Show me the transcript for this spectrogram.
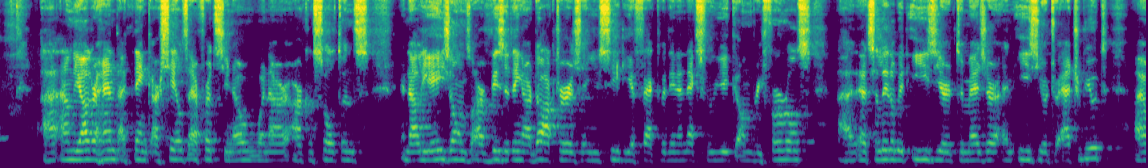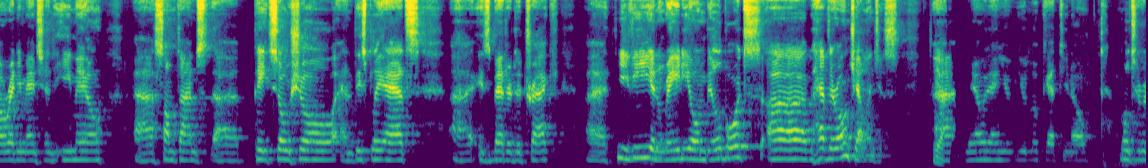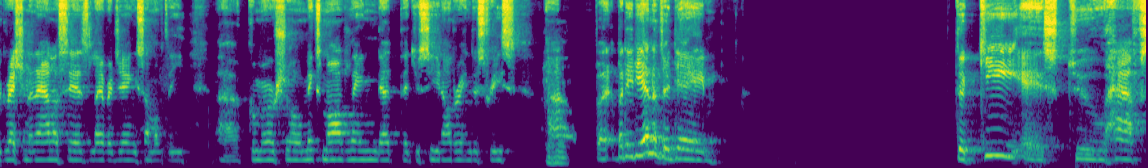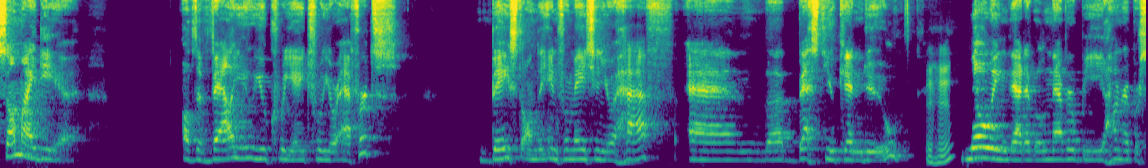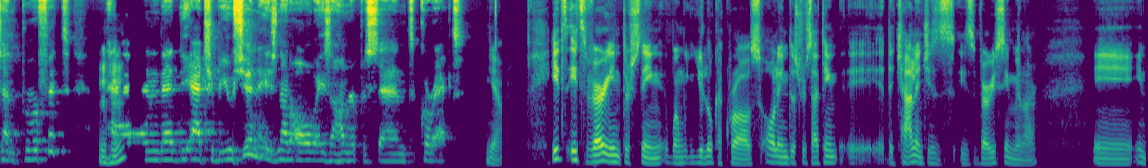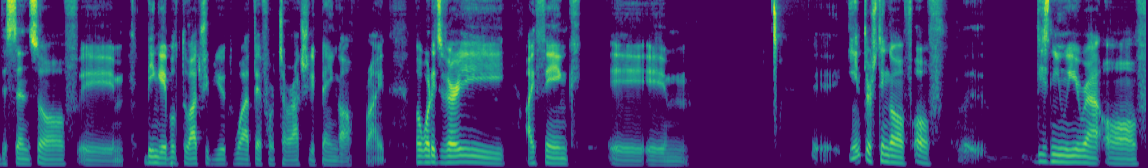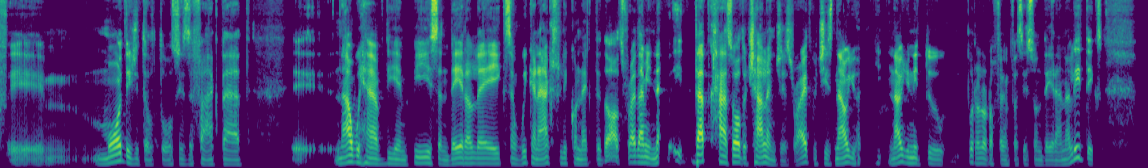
Uh, on the other hand, I think our sales efforts, you know, when our, our consultants and our liaisons are visiting our doctors and you see the effect within the next few weeks on referrals, uh, that's a little bit easier to measure and easier to attribute. I already mentioned email. Uh, sometimes uh, paid social and display ads uh, is better to track. Uh, TV and radio and billboards have their own challenges. Yeah. Uh, you know, then you, you look at, you know, multi-regression analysis, leveraging some of the uh, commercial mix modeling that, that you see in other industries. Mm-hmm. Uh, but, but at the end of the day, the key is to have some idea of the value you create through your efforts based on the information you have and the best you can do, mm-hmm. knowing that it will never be 100% perfect mm-hmm. and that the attribution is not always 100% correct. Yeah. It's it's very interesting when you look across all industries. I think uh, the challenge is is very similar in, in the sense of um, being able to attribute what efforts are actually paying off, right? But what is very I think, um, interesting of of this new era of um, more digital tools is the fact that uh, now we have DMPs and data lakes, and we can actually connect the dots, right? I mean, it, that has all the challenges, right? Which is now you now you need to put a lot of emphasis on data analytics,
